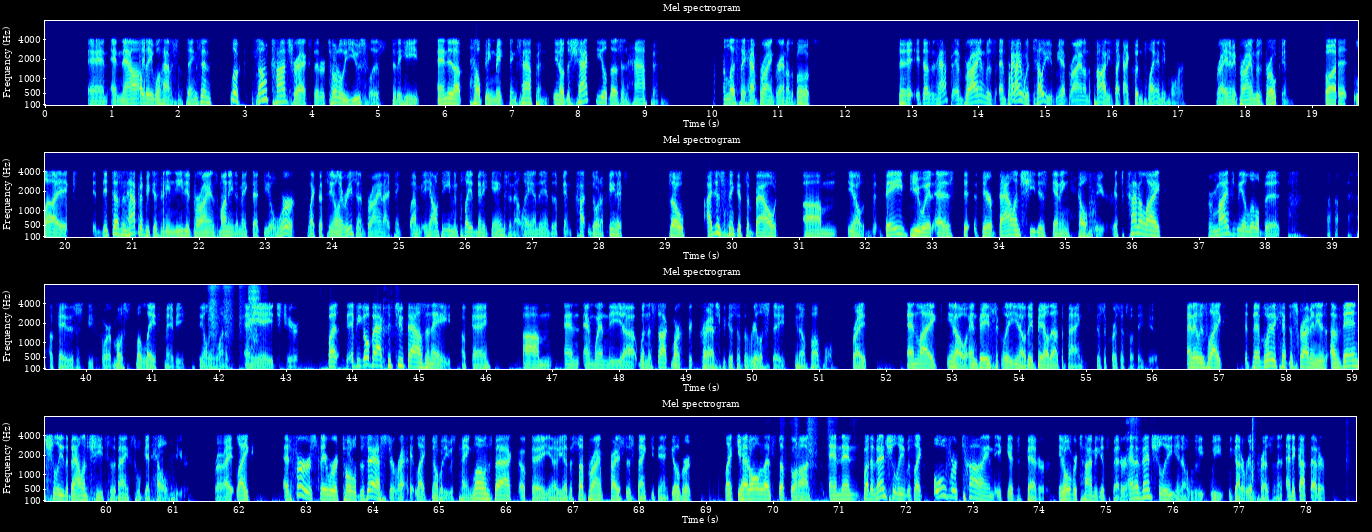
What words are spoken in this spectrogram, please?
and and now they will have some things. And look, some contracts that are totally useless to the Heat ended up helping make things happen. You know, the Shaq deal doesn't happen unless they have Brian Grant on the books. It doesn't happen. And Brian was, and Brian would tell you, we had Brian on the pod. He's like, I couldn't play anymore, right? I mean, Brian was broken, but like, it it doesn't happen because they needed Brian's money to make that deal work. Like that's the only reason. Brian, I think, I, mean, I don't think he even played many games in LA, and they ended up getting cut and going to Phoenix. So I just think it's about, um, you know, they view it as th- their balance sheet is getting healthier. It's kind of like, reminds me a little bit. Okay, this is before most, well, maybe is the only one of any age here. But if you go back to 2008, okay, um, and and when the uh, when the stock market crashed because of the real estate, you know, bubble, right? And like, you know, and basically, you know, they bailed out the banks because of course that's what they do. And it was like the way they kept describing it is eventually the balance sheets of the banks will get healthier, right? Like at first they were a total disaster, right? Like nobody was paying loans back. Okay, you know, you had the subprime crisis. Thank you, Dan Gilbert. Like you had all that stuff going on, and then but eventually it was like over time it gets better. It over time it gets better, and eventually you know we we, we got a real president, and it got better,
